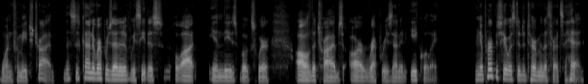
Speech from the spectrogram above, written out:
one from each tribe. This is kind of representative. We see this a lot in these books where all of the tribes are represented equally. And the purpose here was to determine the threats ahead.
